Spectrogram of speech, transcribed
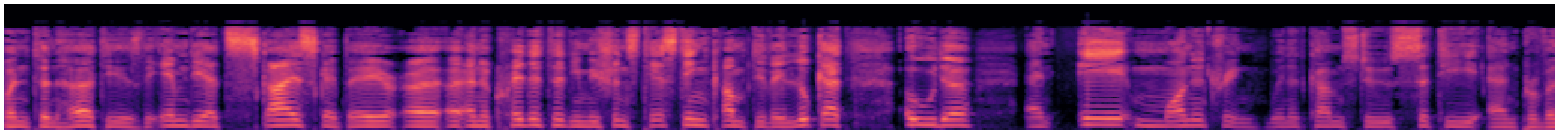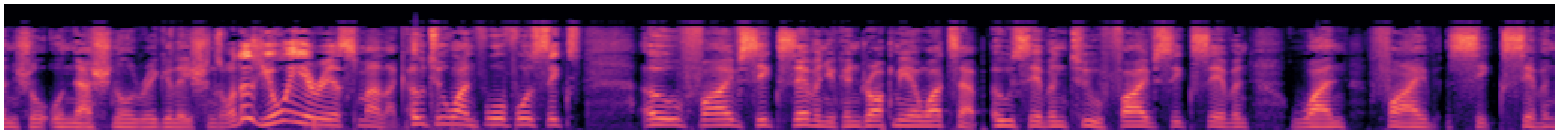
Quentin Hurt is the MD at Skyscape. They're uh, an accredited emissions testing company. They look at odor and air monitoring when it comes to city and provincial or national regulations. What does your area smell like? 021 446 0567. You can drop me a WhatsApp 072 567 1567.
